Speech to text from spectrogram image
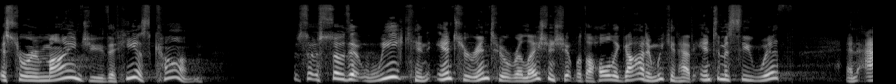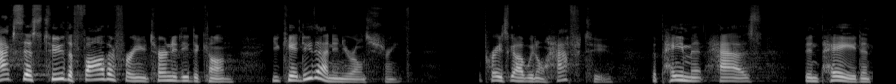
is to remind you that He has come so, so that we can enter into a relationship with the Holy God and we can have intimacy with and access to the Father for eternity to come. You can't do that in your own strength. But praise God, we don't have to. The payment has been paid. And,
